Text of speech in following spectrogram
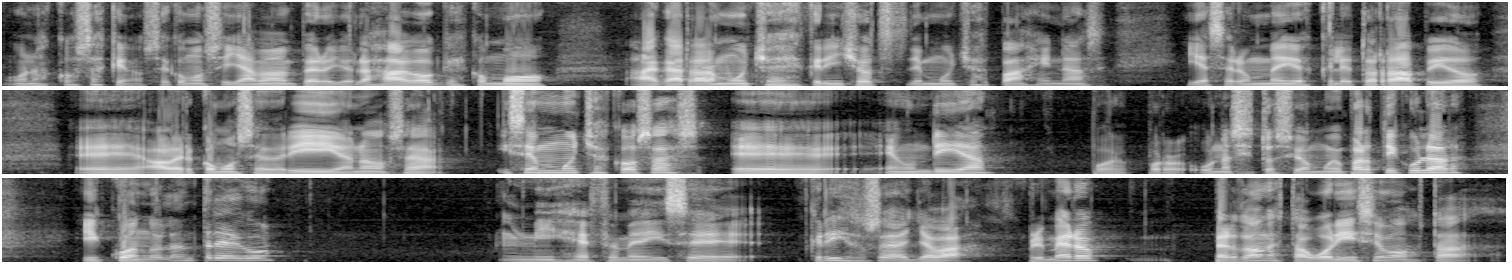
unas cosas que no sé cómo se llaman, pero yo las hago, que es como agarrar muchos screenshots de muchas páginas y hacer un medio esqueleto rápido, eh, a ver cómo se vería, ¿no? O sea, hice muchas cosas eh, en un día por, por una situación muy particular y cuando la entrego, mi jefe me dice, Cris, o sea, ya va. Primero, perdón, está buenísimo, está,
